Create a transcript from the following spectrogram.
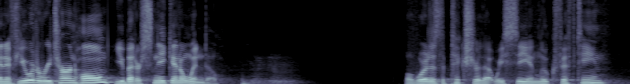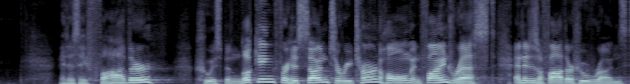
and if you were to return home, you better sneak in a window. But what is the picture that we see in Luke 15? It is a father who has been looking for his son to return home and find rest, and it is a father who runs.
